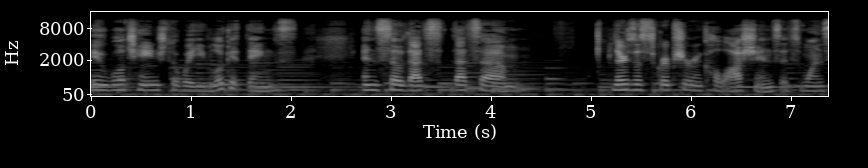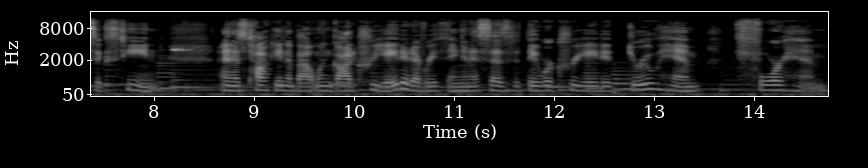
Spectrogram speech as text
it will change the way you look at things. And so that's that's um there's a scripture in Colossians, it's 116, and it's talking about when God created everything and it says that they were created through him for him.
